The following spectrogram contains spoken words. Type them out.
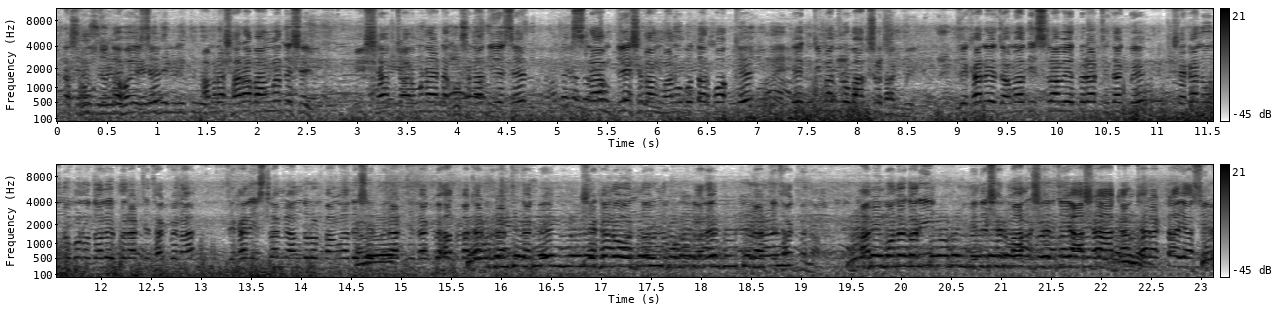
একটা সমঝোতা হয়েছে, আমরা সারা বাংলাদেশে পীর সাহেব চরমনা একটা ঘোষণা দিয়েছেন ইসলাম, দেশ এবং মানবতার পক্ষে একটি মাত্র বাক্স থাকবে। যেখানে জামাত ইসলামের প্রার্থী থাকবে, সেখানে অন্য কোনো দলের প্রার্থী থাকবে না। যেখানে ইসলামী আন্দোলন বাংলাদেশের প্রার্থী থাকবে হাত পাখার প্রার্থী থাকবে সেখানে অন্য অন্য কোনো দলের প্রার্থী থাকবে না। আমি মনে করি এদেশের মানুষের যে আশা, আকাঙ্ক্ষার একটা ইয়া ছিল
